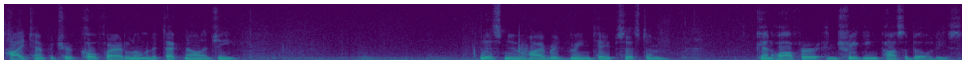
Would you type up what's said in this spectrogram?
high temperature co-fired alumina technology. This new hybrid green tape system can offer intriguing possibilities.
